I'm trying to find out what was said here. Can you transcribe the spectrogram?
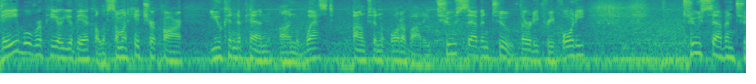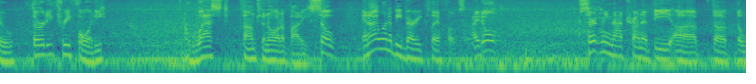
They will repair your vehicle. If someone hits your car, you can depend on West Fountain Auto Body, 272 3340. 272 3340 West Fountain Auto Body. So, and I want to be very clear, folks. I don't, certainly not trying to be uh, the, the,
